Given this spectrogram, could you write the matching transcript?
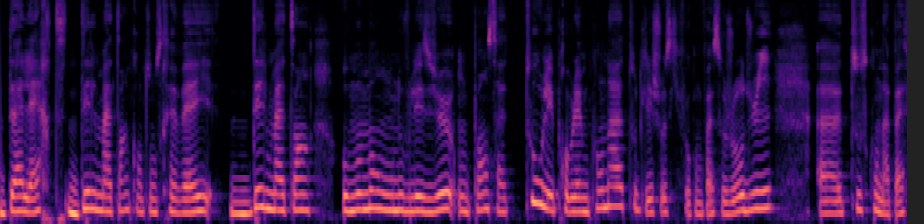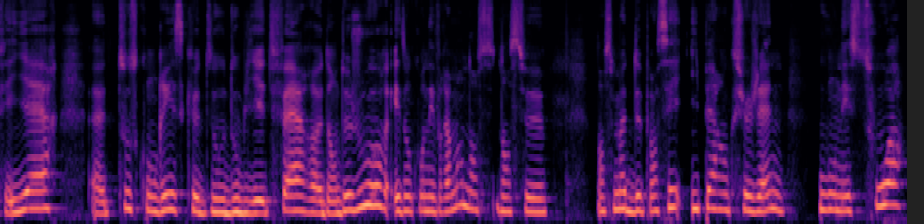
d'alerte dès le matin quand on se réveille. Dès le matin, au moment où on ouvre les yeux, on pense à tous les problèmes qu'on a, toutes les choses qu'il faut qu'on fasse aujourd'hui, euh, tout ce qu'on n'a pas fait hier, euh, tout ce qu'on risque d'oublier de faire euh, dans deux jours. Et donc on est vraiment dans, dans, ce, dans ce mode de pensée hyper anxiogène où on est soit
